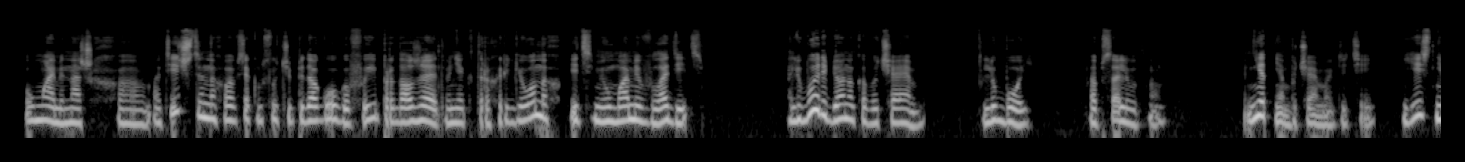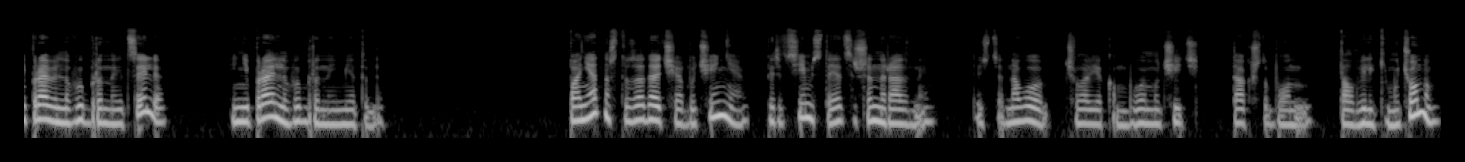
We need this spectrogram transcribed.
умами наших э, отечественных, во всяком случае, педагогов и продолжает в некоторых регионах этими умами владеть. Любой ребенок обучаем. Любой. Абсолютно. Нет необучаемых детей. Есть неправильно выбранные цели и неправильно выбранные методы. Понятно, что задачи обучения перед всеми стоят совершенно разные. То есть одного человека мы будем учить так, чтобы он стал великим ученым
